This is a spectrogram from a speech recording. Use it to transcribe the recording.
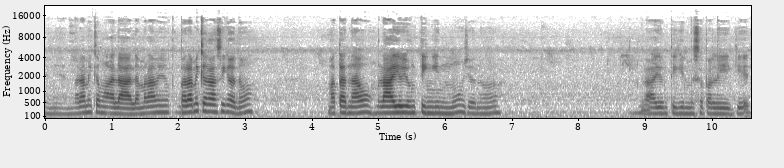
Yan, yan. Marami kang maalala. Marami, marami ka kasing ano, matanaw. Malayo yung tingin mo dyan, no? Malayo yung tingin mo sa paligid.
